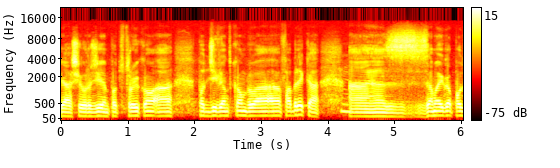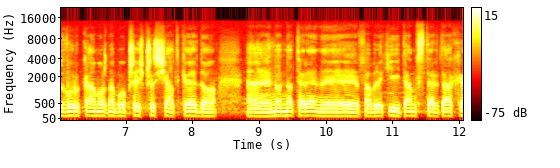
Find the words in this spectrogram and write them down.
ja się urodziłem pod trójką, a pod dziewiątką była fabryka. A za mojego podwórka można było przejść przez siatkę do, e, na, na tereny fabryki i tam w stertach e,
